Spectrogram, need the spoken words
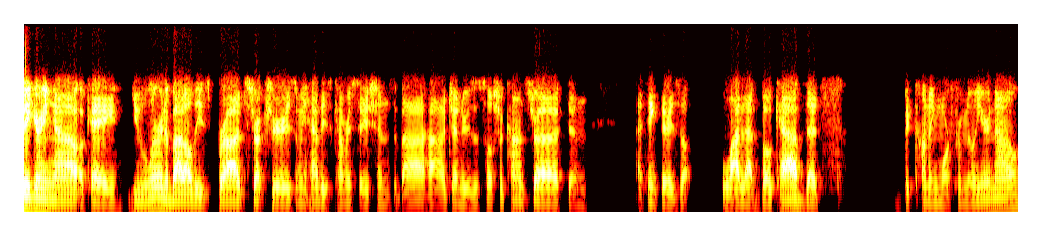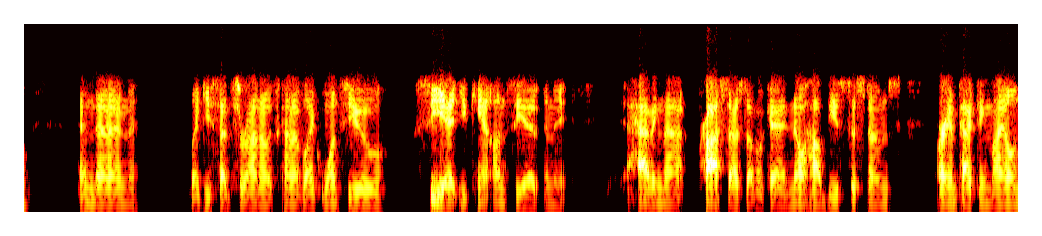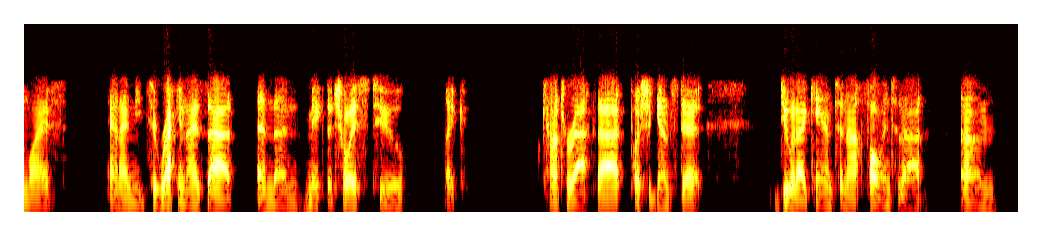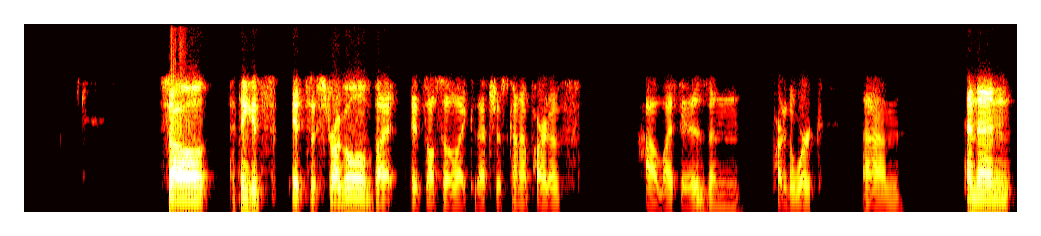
figuring out okay, you learn about all these broad structures and we have these conversations about how gender is a social construct. And I think there's a, lot of that vocab that's becoming more familiar now. And then like you said, Serrano, it's kind of like once you see it, you can't unsee it. And it, having that process of, okay, I know how these systems are impacting my own life, and I need to recognize that and then make the choice to like counteract that, push against it, do what I can to not fall into that. Um, so I think it's it's a struggle, but it's also like that's just kind of part of how life is and part of the work. Um, and then,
